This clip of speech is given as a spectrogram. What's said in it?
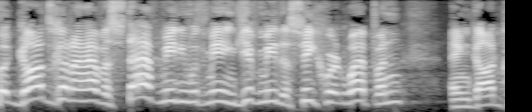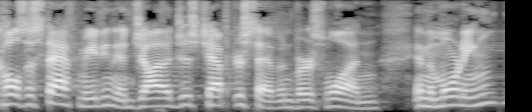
But God's going to have a staff meeting with me and give me the secret weapon. And God calls a staff meeting in Judges chapter 7, verse 1. In the morning,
